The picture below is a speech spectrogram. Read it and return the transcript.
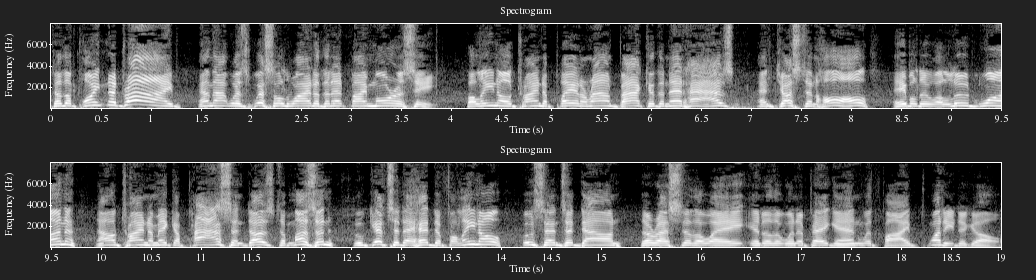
to the point and a drive, and that was whistled wide of the net by Morrissey. Foligno trying to play it around back of the net has, and Justin Holl able to elude one. Now trying to make a pass and does to Muzzin, who gets it ahead to Foligno, who sends it down the rest of the way into the Winnipeg end with 5.20 to go.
